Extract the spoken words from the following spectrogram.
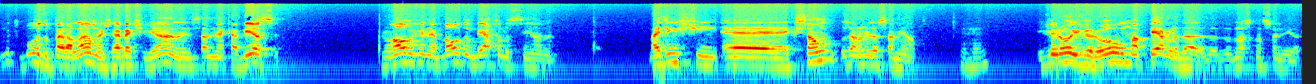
muito boa, do Paralamas, de Herbert Viana, ele está na minha cabeça. João Alves Genebaldo Humberto Luciano. Mas, enfim, é, que são os anões de orçamento. Uhum. E virou, e virou uma pérola da, do, do, nosso cancioneiro.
